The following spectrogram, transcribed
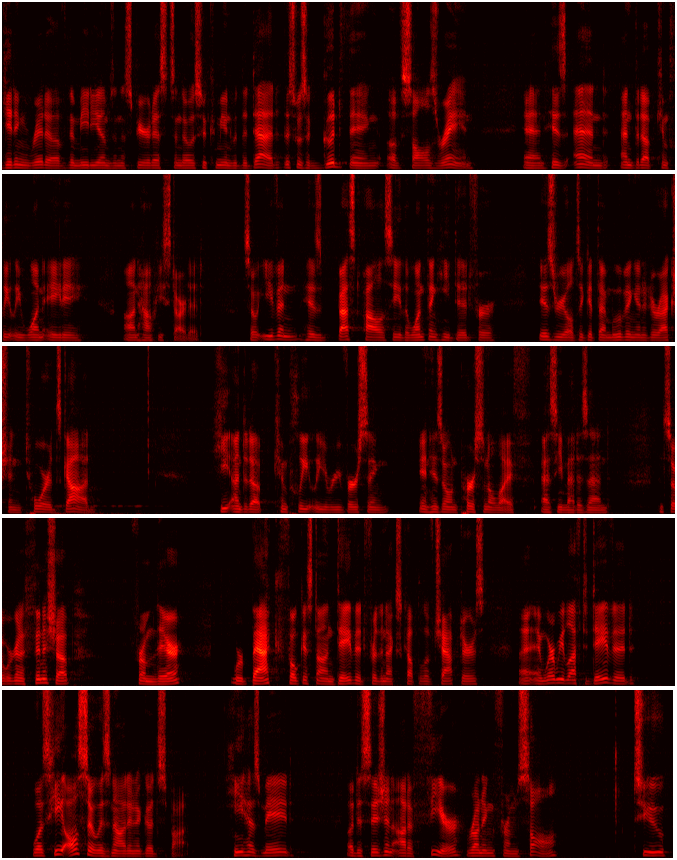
getting rid of the mediums and the spiritists and those who communed with the dead. This was a good thing of Saul's reign. And his end ended up completely 180 on how he started. So, even his best policy, the one thing he did for Israel to get them moving in a direction towards God, he ended up completely reversing in his own personal life as he met his end. And so we're going to finish up from there. We're back focused on David for the next couple of chapters. And where we left David was he also is not in a good spot. He has made a decision out of fear, running from Saul, to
